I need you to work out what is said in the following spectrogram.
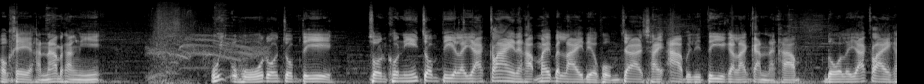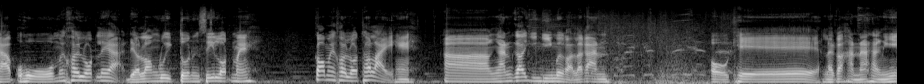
โอเค หันหน้ามาทางนี้อุ้ยโอ้โหโดนโจมตี ส่วนคนนี้โจมตีระยะใกล้นะครับ ไม่เป็นไรเดี๋ยวผมจะใช้ ability กันละกันนะครับโดนระยะไกลครับโอ้โหไม่ค่อยลดเลยอะเดี๋ยวลองดูอีกตัวหนึ่งซิลดไหมก็ไม่ค่อยลดเท่าไหร่แฮะ อ่างั้นก็ยิงๆไปก่อนละกัน โอเค แล้วก็หันหน้าทางนี้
